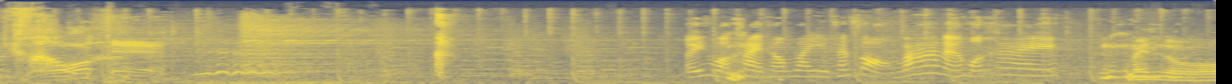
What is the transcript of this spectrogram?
ตรเข้าโอเคเอ้ยหัวไข่ทำอะไรอยู่ชั้นสองบ้านนะหัวไข่ไม่รู้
